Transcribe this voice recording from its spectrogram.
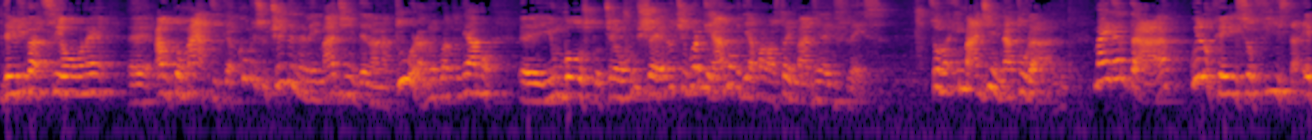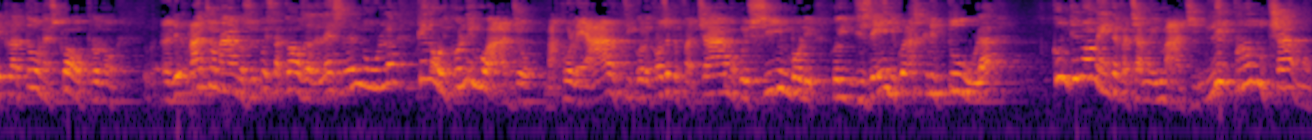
derivazione eh, automatica, come succede nelle immagini della natura. Noi quando andiamo eh, in un bosco, c'è un ruscello, ci guardiamo e vediamo la nostra immagine riflessa. Sono immagini naturali. Ma in realtà quello che il sofista e Platone scoprono eh, ragionando su questa cosa dell'essere nulla, che noi col linguaggio, ma con le arti, con le cose che facciamo, con i simboli, con i disegni, con la scrittura, Continuamente facciamo immagini, le produciamo.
